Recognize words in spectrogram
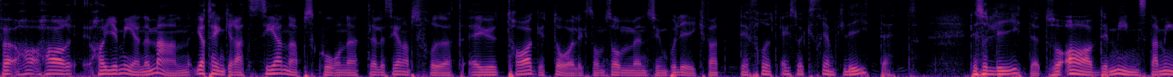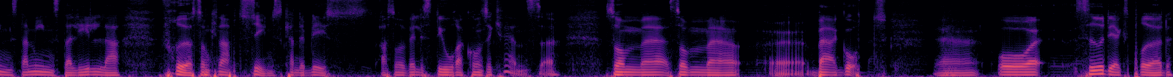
För har, har, har gemene man, jag tänker att senapskornet eller senapsfröet är ju taget då liksom som en symbolik för att det fröet är så extremt litet. Det är så litet, så av det minsta, minsta, minsta lilla frö som knappt syns kan det bli alltså väldigt stora konsekvenser som, eh, som äh, bär gott. Äh, och surdegsbröd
